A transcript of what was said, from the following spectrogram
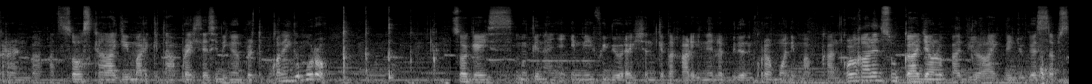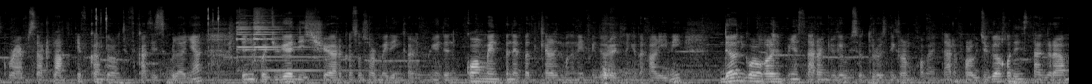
Keren banget. So sekali lagi mari kita apresiasi dengan bertepukan yang gemuruh So guys, mungkin hanya ini video reaction kita kali ini lebih dan kurang mau dimaafkan. Kalau kalian suka, jangan lupa di like dan juga subscribe serta aktifkan notifikasi sebelahnya. Dan lupa juga di share ke sosial media yang kalian punya dan komen pendapat kalian mengenai video reaction kita kali ini. Dan kalau kalian punya saran juga bisa terus di kolom komentar. Follow juga aku di Instagram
